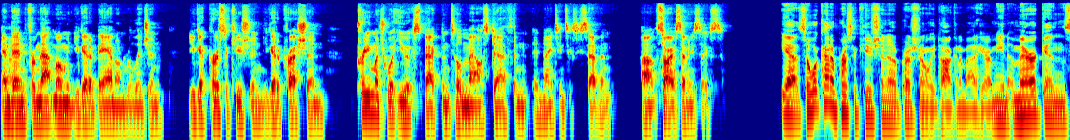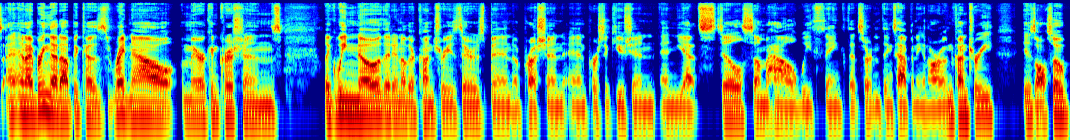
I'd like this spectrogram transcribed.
And Yeah. then from that moment, you get a ban on religion, you get persecution, you get oppression, pretty much what you expect until Mao's death in, in 1967. Um, sorry, 76. Yeah. So, what kind of persecution and oppression are we talking about here? I mean, Americans, and I bring that up because right now, American Christians, like we know that in other countries there's been oppression and persecution, and yet still somehow we think that certain things happening in our own country is also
